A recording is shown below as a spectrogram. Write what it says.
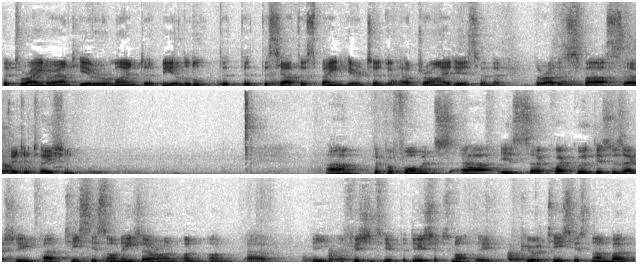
the terrain around here remind me a little the, the, the, south of Spain here in terms of how dry it is and the, the rather sparse uh, vegetation. Um, the performance uh, is uh, quite good. This is actually uh, on ETA on, on, on uh, the efficiency of the dish. It's not the pure Tsys number,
